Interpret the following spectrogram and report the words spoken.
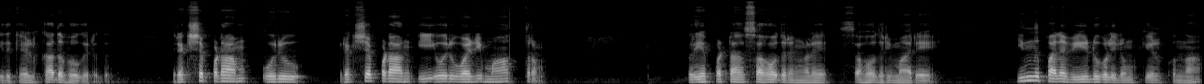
ഇത് കേൾക്കാതെ പോകരുത്. രക്ഷപ്പെടാം ഒരു രക്ഷപ്പെടാൻ ഈ ഒരു വഴി മാത്രം. പ്രിയപ്പെട്ട സഹോദരങ്ങളെ സഹോദരിമാരെ ഇന്ന് പല വീടുകളിലും കേൾക്കുന്ന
